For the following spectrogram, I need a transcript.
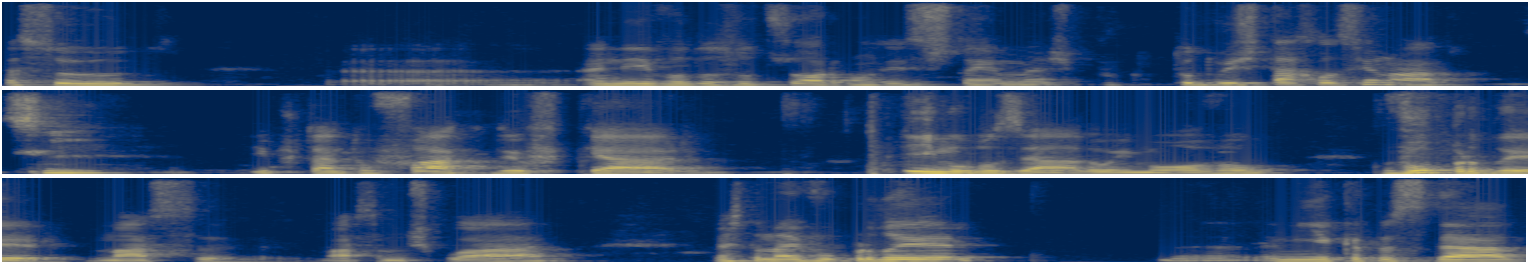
a saúde a nível dos outros órgãos e sistemas, porque tudo isto está relacionado. Sim. E, portanto, o facto de eu ficar imobilizado ou imóvel, vou perder massa, massa muscular, mas também vou perder uh, a minha capacidade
